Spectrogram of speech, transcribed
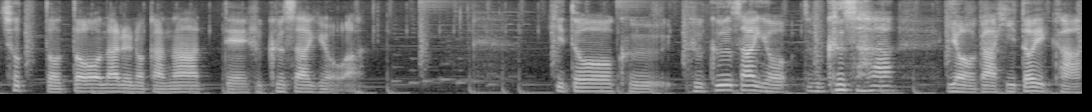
ちょっとどうなるのかなって副作業は。ひどく副作業副作用がひどいか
